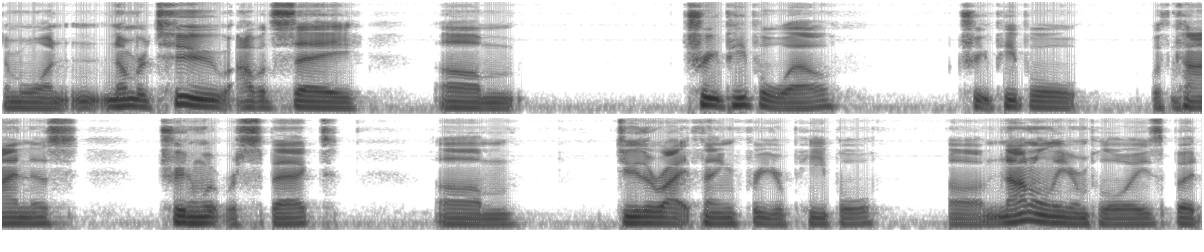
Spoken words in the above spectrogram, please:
Number one. Number two, I would say um, treat people well, treat people with kindness, treat them with respect, um, do the right thing for your people, um, not only your employees, but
